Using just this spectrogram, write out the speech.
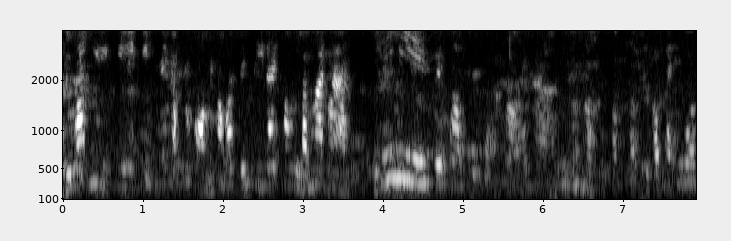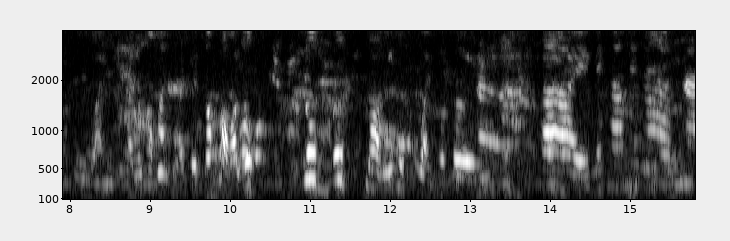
หรือว่ามีมีลิมิตให้กับน้องออมไหมคะว่าเซ็กซี่ได้เท่านี้ประมาณไหนไม่มีเป็นความสุขของเขาค่ะเป็นความสุขของเขาคือเขาแต่งตัวสวยแต่รูปออกมาสวยคือต้องบอกว่ารูปรูปรูปเหล่านี้คือสวยหมดเลยใช่ไม่ห้ามไม่ห้ามอ่า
